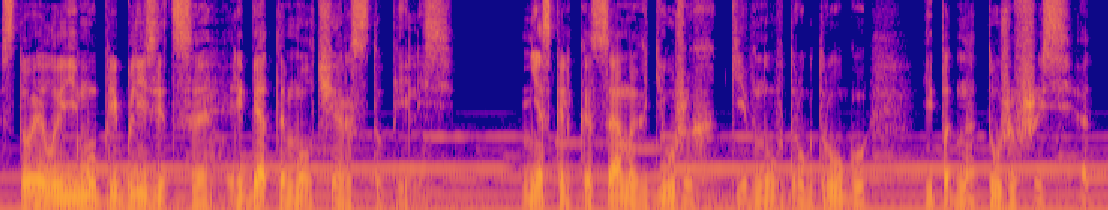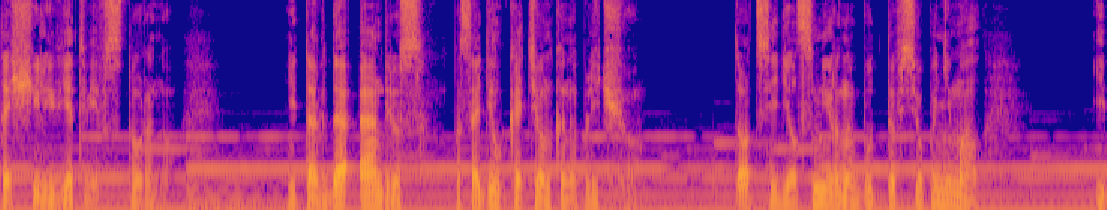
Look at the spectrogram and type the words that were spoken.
Стоило ему приблизиться, ребята молча расступились. Несколько самых дюжих, кивнув друг другу и поднатужившись, оттащили ветви в сторону. И тогда Андрюс посадил котенка на плечо. Тот сидел смирно, будто все понимал, и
